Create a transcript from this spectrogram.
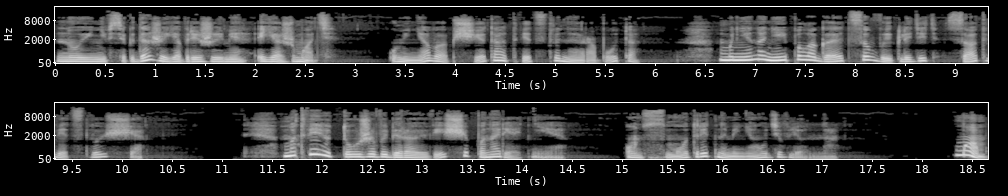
Ну и не всегда же я в режиме «я ж мать». У меня вообще-то ответственная работа. Мне на ней полагается выглядеть соответствующе. Матвею тоже выбираю вещи понаряднее. Он смотрит на меня удивленно. «Мам,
